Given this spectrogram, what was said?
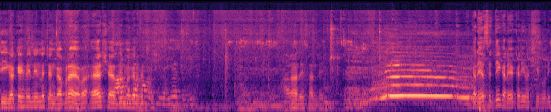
ਠੀਕ ਆ ਕਿਸੇ ਨੇ ਇਹਨੇ ਚੰਗਾ ਭਰਾਇਆ ਵਾ ਇਹ ਸ਼ਹਿਰ ਦੀ ਮਗਰ ਵੱਛੀ। ਆ ਦੇ ਸਾਡੇ। ਕਰਿਓ ਸਿੱਧੀ ਕਰਿਓ ਕਰੀ ਵੱਛੀ ਪੂਰੀ।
